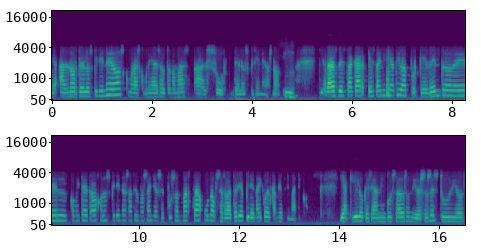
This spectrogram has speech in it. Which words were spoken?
eh, al norte de los Pirineos como las comunidades autónomas al sur de los Pirineos. ¿no? Y mm. quizás destacar esta iniciativa porque dentro del Comité de Trabajo de los Pirineos hace unos años se puso en marcha un observatorio pirenaico del cambio climático. Y aquí lo que se han impulsado son diversos estudios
